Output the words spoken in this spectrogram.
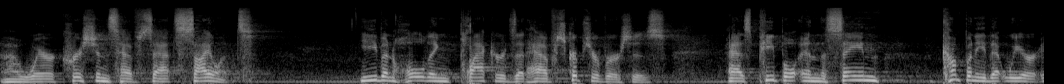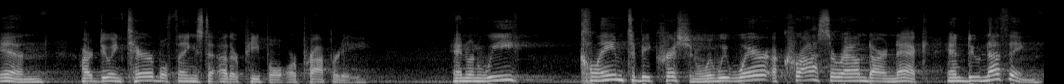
uh, where Christians have sat silent, even holding placards that have scripture verses, as people in the same company that we are in are doing terrible things to other people or property. And when we claim to be Christian, when we wear a cross around our neck and do nothing,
